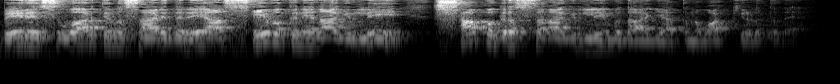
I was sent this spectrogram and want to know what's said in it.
ಬೇರೆ ಸುವಾರ್ತೆಯನ್ನು ಸಾರಿದರೆ ಆ ಸೇವಕನೇನಾಗಿರಲಿ, ಶಾಪಗ್ರಸ್ತನಾಗಿರಲಿ ಎಂಬುದಾಗಿ ಆತನ ವಾಕ್ಯ ಹೇಳುತ್ತದೆ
